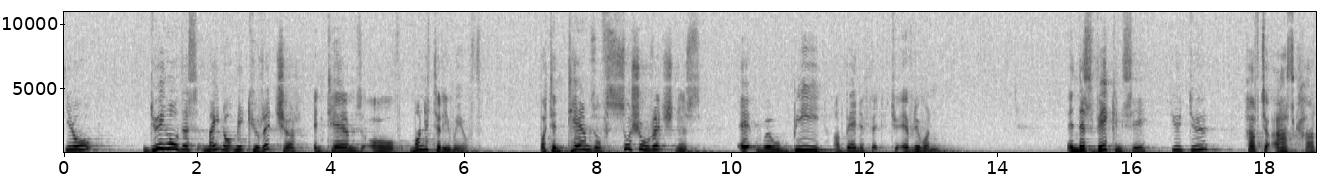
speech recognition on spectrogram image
You know, doing all this might not make you richer in terms of monetary wealth, but in terms of social richness, it will be a benefit to everyone. In this vacancy, you do have to ask hard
